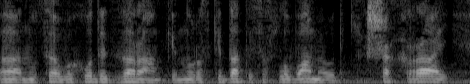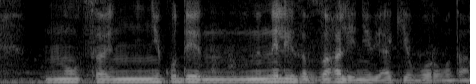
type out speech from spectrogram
Е, ну це виходить за рамки. Ну розкидатися словами, от таких шахрай. Ну це нікуди не лізе взагалі ні в які ворота.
